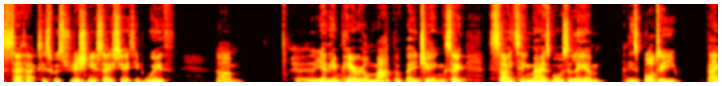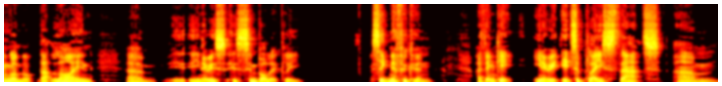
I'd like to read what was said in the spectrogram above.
south axis was traditionally associated with, um, uh, yeah, the imperial map of Beijing. So citing Mao's mausoleum and his body bang on that line, um, you know, is is symbolically significant. I think it, you know, it, it's a place that. Um,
